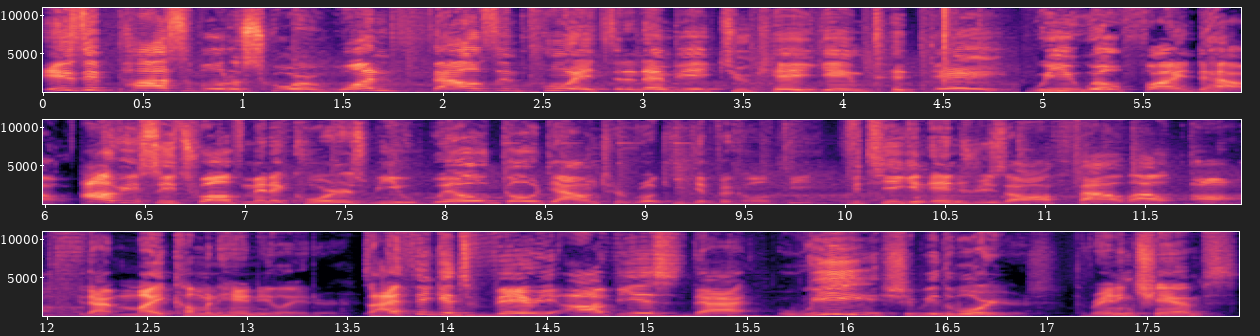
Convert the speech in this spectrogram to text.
Is it possible to score 1,000 points in an NBA 2K game today? We will find out. Obviously, 12-minute quarters, we will go down to rookie difficulty. Fatigue and injuries off, foul out off. That might come in handy later. I think it's very obvious that we should be the Warriors the reigning champs.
